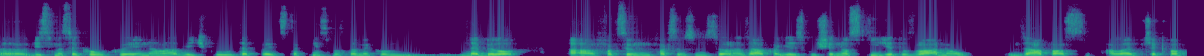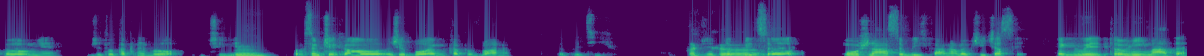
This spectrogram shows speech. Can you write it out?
Eh, když jsme se koukli na lavičku Teplic, tak nic moc tam jako nebylo a fakt jsem, fakt jsem si myslel na základě zkušeností, že to zvládnou, ten zápas, ale překvapilo mě, že to tak nebylo přímě. Mm. Pak jsem čekal, že Bohemka to zvládne v Teplicích. Tak, Takže eh, Teplice možná se blízká na lepší časy. Jak vy to vnímáte,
